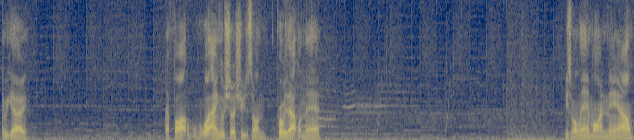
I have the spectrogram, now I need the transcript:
Here we go. How far? What angle should I shoot this on? Probably that one there. Use my landmine now.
